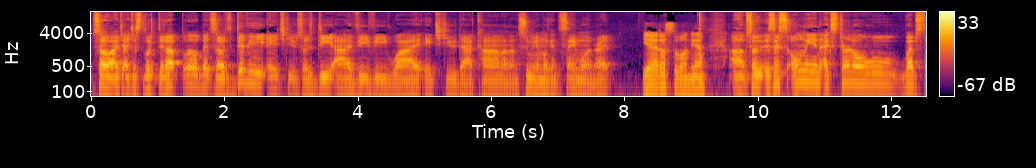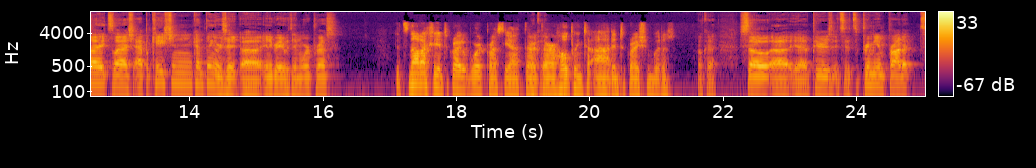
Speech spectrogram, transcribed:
so I, I, just looked it up a little bit. So it's DivvyHQ. So it's D I V V Y H Q dot com. I'm assuming I'm looking at the same one, right? Yeah, that's the one. Yeah. Um, so is this only an external website slash application kind of thing, or is it uh, integrated within WordPress? It's not actually integrated with WordPress yet. They're okay. they're hoping to add integration with it. Okay. So uh, yeah, it appears it's it's a premium product.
